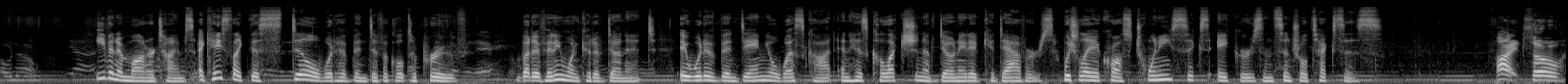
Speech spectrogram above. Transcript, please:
Oh no. Even in modern times, a case like this still would have been difficult to prove. But if anyone could have done it, it would have been Daniel Wescott and his collection of donated cadavers, which lay across 26 acres in central Texas. All right, so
